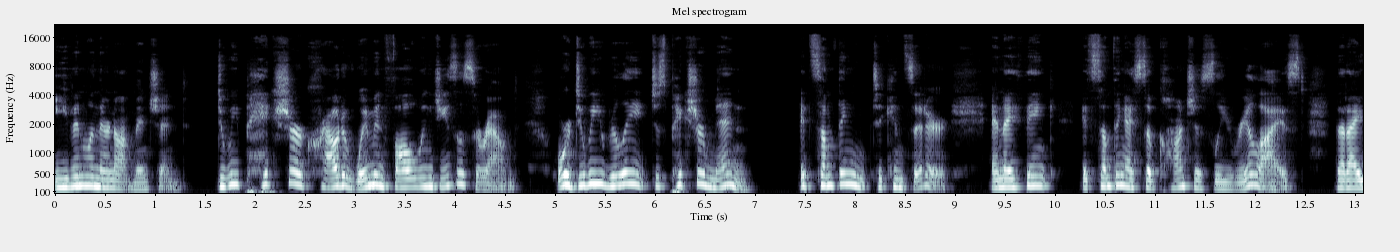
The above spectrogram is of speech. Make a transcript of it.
even when they're not mentioned? Do we picture a crowd of women following Jesus around? Or do we really just picture men? It's something to consider. And I think it's something I subconsciously realized that I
